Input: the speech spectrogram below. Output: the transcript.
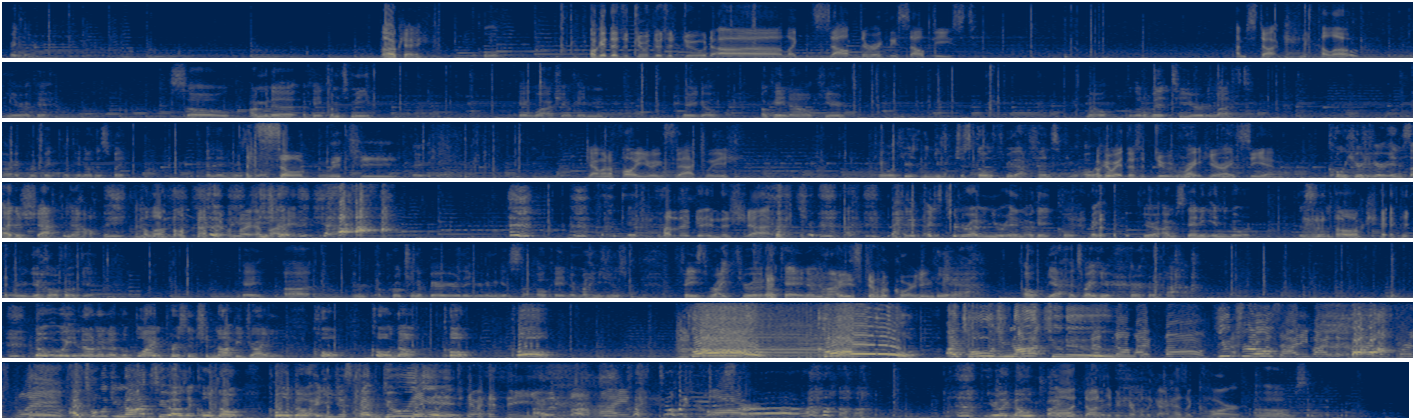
right there. Okay. Cool. Okay, there's a dude. There's a dude. Uh, like south, directly southeast. I'm stuck. Hello? Here, okay. So I'm gonna. Okay, come to me. Okay, well, actually, okay. n- There you go. Okay, now here. No, a little bit to your left. All right, perfect. Okay, now this way. And then here's the It's door. so glitchy. There you go. Okay, I'm gonna follow you exactly. Okay, well, here's you can just go through that fence if you. Oh, Okay, wait. There's a dude right here. I see him. Cool, you're you're inside a shack now. Hello? Where am I? okay. How did I get in the shack? I, did, I just turned around and you were in. Okay, cool. Right here, I'm standing in the door. This is the door. okay. There you go. Okay. Okay. Uh, you're approaching a barrier that you're gonna get stuck. Okay, never mind. You just phased right through it. Okay, never mind. Are you still recording? Yeah. Oh, yeah, it's right here. no, wait, no, no, no. The blind person should not be driving. Cole, Cole, no. Cole, Cole! Cole! Cole! I told you not to, dude! That's not my fault! You I- He was hiding behind the car in the first place! I told you not to. I was like, Cole, don't. Cole, don't. And you just kept doing it. Timothy! He I- was behind I the car! You're like, no, we'll be fine. Uh, we'll be Dante, fine. be careful. The guy has a car. Oh, I'm so bad, bro.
